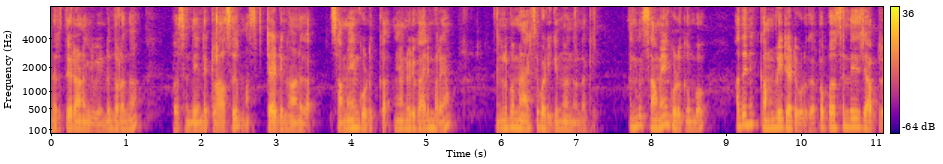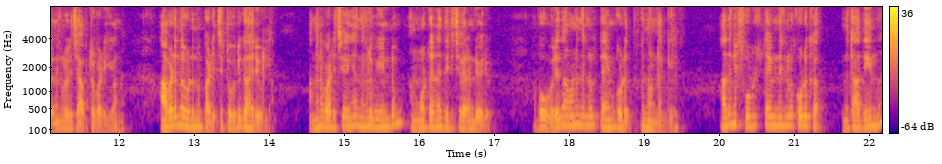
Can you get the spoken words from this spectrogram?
നിർത്തിയവരാണെങ്കിൽ വീണ്ടും തുടങ്ങുക. പെർസെന്റേജിന്റെ ക്ലാസ് മസ്റ്റായിട്ടും കാണുക. സമയം കൊടുക്കുക. ഞാനൊരു കാര്യം പറയാം. നിങ്ങളിപ്പോൾ മാത്സ് പഠിക്കുന്നു എന്നുണ്ടെങ്കിൽ നിങ്ങൾ സമയം കൊടുക്കുമ്പോൾ അതിന് കംപ്ലീറ്റ് ആയിട്ട് കൊടുക്കുക. ഇപ്പോൾ പെർസെന്റേജ് ചാപ്റ്റർ നിങ്ങളൊരു ചാപ്റ്റർ പഠിക്കുകയാണ് അവിടെ നിന്ന് ഇവിടെ നിന്ന് പഠിച്ചിട്ട് ഒരു കാര്യമില്ല അങ്ങനെ പഠിച്ചു കഴിഞ്ഞാൽ നിങ്ങൾ വീണ്ടും അങ്ങോട്ട് തന്നെ തിരിച്ച് വരേണ്ടി വരും. അപ്പോൾ ഒരു തവണ നിങ്ങൾ ടൈം കൊടുക്കുന്നുണ്ടെങ്കിൽ അതിന് ഫുൾ ടൈം നിങ്ങൾ കൊടുക്കുക. എന്നിട്ട് അതിൽ നിന്ന്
